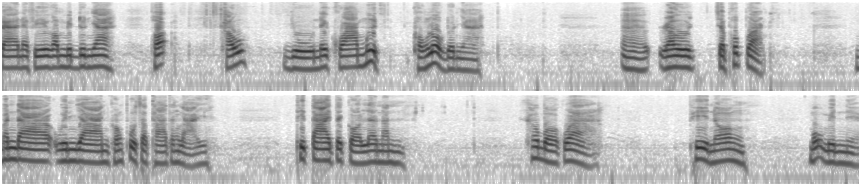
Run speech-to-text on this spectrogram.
กานาฟีกอมมิดดุนยา เพราะเขาอยู่ในความมืดของโลกดุนยาเเราจะพบว่าบรรดาวิญญาณของผู้ศรัทธาทั้งหลาย ที่ตายไปก่อนแล้วนั้น เขาบอกว่าพี่น้องมุมินเนี่ย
